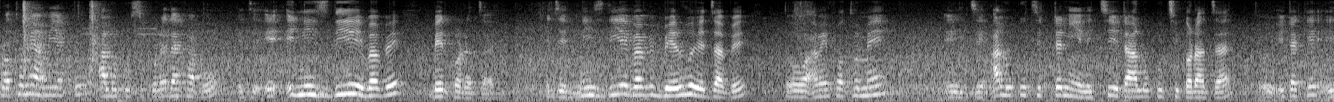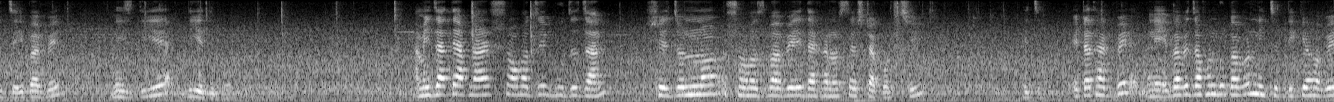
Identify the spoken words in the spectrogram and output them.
প্রথমে আমি একটু আলু কুচি করে দেখাবো। এই যে এই নিচ দিয়ে এভাবে বের করা যায়। এই যে নিচ দিয়ে এভাবে বের হয়ে যাবে, তো আমি প্রথমে এই যে আলু কুচিরটা নিয়ে নিচ্ছি, এটা আলু কুচি করা যায়, তো এটাকে এই যে এইভাবে নিচ দিয়ে দিয়ে দিব। আমি যাতে আপনারা সহজে বুঝে যান, সেজন্য সহজভাবে দেখানোর চেষ্টা করছি। এই যে এটা থাকবে মানে এভাবে যখন ঢুকাবো, নিচের দিকে হবে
